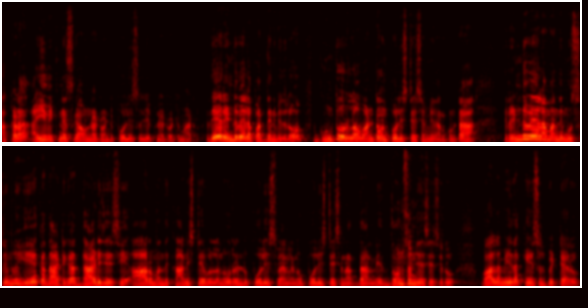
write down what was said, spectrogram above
అక్కడ ఐ విట్నెస్గా ఉన్నటువంటి పోలీసులు చెప్పినటువంటి మాటలు. ఇదే రెండు వేల పద్దెనిమిదిలో గుంటూరులో వన్ టౌన్ పోలీస్ స్టేషన్ మీద అనుకుంటా రెండు వేల మంది ముస్లింలు ఏకదాటిగా దాడి చేసి ఆరు మంది కానిస్టేబుళ్ళను రెండు పోలీస్ వ్యాన్లను పోలీస్ స్టేషన్ అద్దాలని ధ్వంసం చేసేసారు వాళ్ళ మీద కేసులు పెట్టారు.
